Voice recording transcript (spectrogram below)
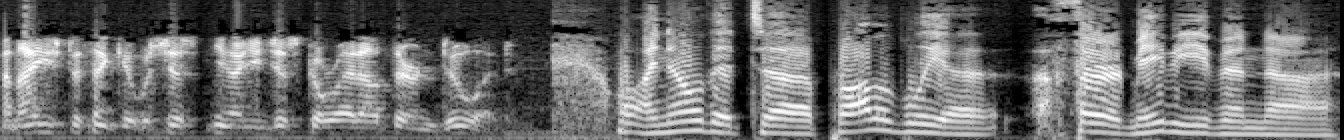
And I used to think it was just, you know, you just go right out there and do it. Well, I know that uh, probably a, a, third, maybe even uh,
